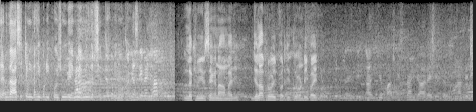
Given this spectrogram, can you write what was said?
ਅਰਦਾਸ ਚ ਹੁੰਦਾ ਸੀ ਬੜੀ ਖੁਸ਼ ਹੁੰਦੀ ਹਾਂ, ਮੈਂ ਵੀ ਦਰਸ਼ਨ ਕਰਨੇ ਨਨਕਾਣਾ ਸਾਹਿਬ ਲਖਵੀਰ ਸਿੰਘ ਨਾਮ ਹੈ ਜੀ। ਜ਼ਿਲ੍ਹਾ ਫਿਰੋਜ਼ਪੁਰ ਜੀ ਤਲਵੰਡੀ ਭਾਈ ਕੋਲ। ਅੱਜ ਪਾਕਿਸਤਾਨ ਜਾ ਰਹੇ ਜੇ ਦਰਸ਼ਨਾਂ ਦੇ ਲਈ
